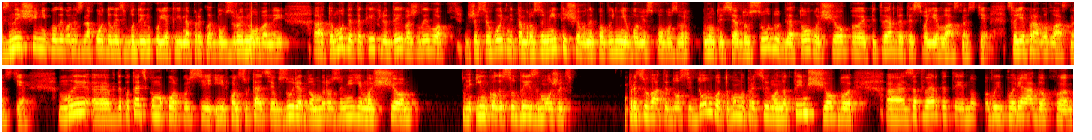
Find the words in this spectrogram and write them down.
знищені, коли вони знаходились в будинку, який, наприклад, був зруйнований. Тому для таких людей важливо вже сьогодні там розуміти, що вони повинні обов'язково звернутися до суду для того, щоб е, підтвердити своє власності, своє право власності. Ми е, в депутатському корпусі і в консультаціях з урядом ми розуміємо, що інколи суди зможуть. Працювати досить довго, тому ми працюємо над тим, щоб е, затвердити новий порядок е,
